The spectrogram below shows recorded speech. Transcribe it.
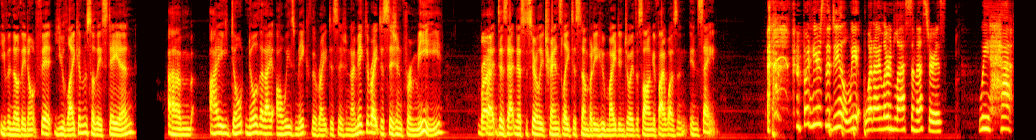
even though they don't fit, you like them so they stay in. Um, I don't know that I always make the right decision. I make the right decision for me, but does that necessarily translate to somebody who might enjoy the song if I wasn't insane? But here's the deal. We what I learned last semester is we have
